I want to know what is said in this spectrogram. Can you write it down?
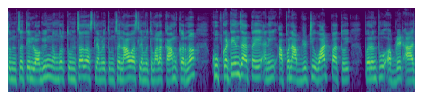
तुमचं ते लॉगिंग नंबर तुमचाच असल्यामुळे तुमचं नाव असल्यामुळे तुम्हाला काम करणं खूप कठीण जातं आहे आणि आपण अपडेटची वाट पाहतो आहे परंतु अपडेट आज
